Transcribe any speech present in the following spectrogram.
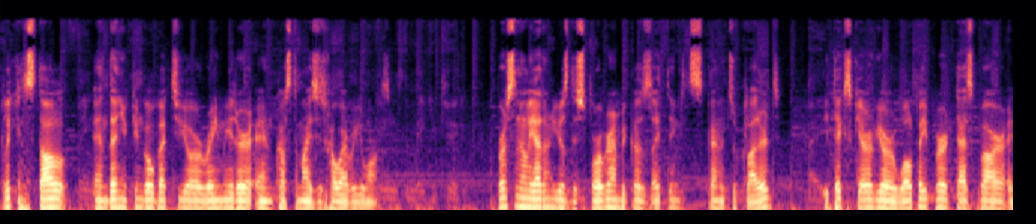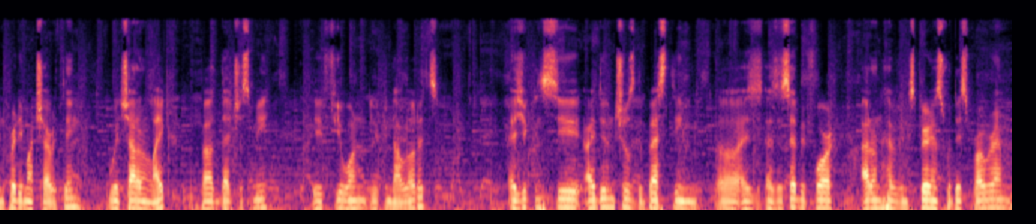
Click install and then you can go back to your Rainmeter and customize it however you want. Personally I don't use this program because I think it's kinda too cluttered. It takes care of your wallpaper, taskbar and pretty much everything, which I don't like, but that's just me. If you want you can download it. As you can see, I didn't choose the best theme. Uh, as, as I said before, I don't have experience with this program,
